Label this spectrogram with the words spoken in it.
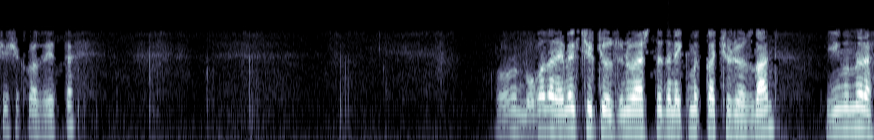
şişik vaziyette. Oğlum o kadar emek çekiyoruz. Üniversiteden ekmek kaçırıyoruz lan. Yiyin bunları.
